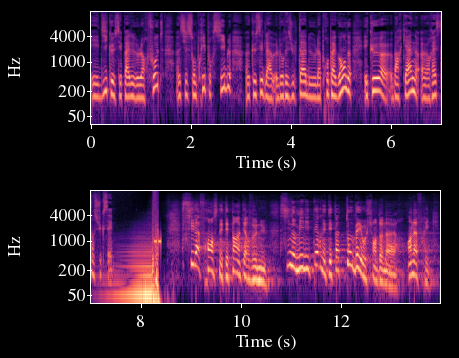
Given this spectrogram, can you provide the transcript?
et dit que c'est pas de leur faute s'ils sont pris pour cible, que c'est le résultat de la propagande et que Barkhane reste un succès. Si la France n'était pas intervenue, si nos militaires n'étaient pas tombés au champ d'honneur en Afrique,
